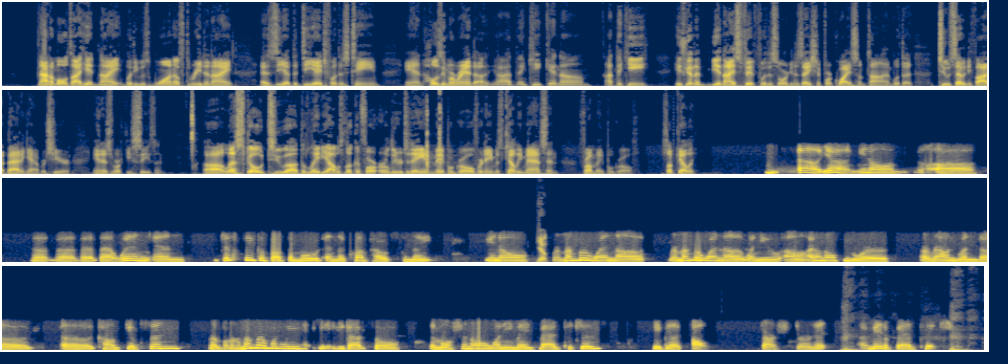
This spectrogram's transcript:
Not a multi hit night, but he was one of three tonight as the uh, the DH for this team, And Jose Miranda, I think he can. Um, I think he he's going to be a nice fit for this organization for quite some time with a 275 batting average here in his rookie season. Uh, let's go to uh, the lady I was looking for earlier today in Maple Grove. Her name is Kelly Madsen from Maple Grove. What's up, Kelly? Uh, yeah, you know, uh, the, the the that win, and just think about the mood in the clubhouse tonight. You know, Yep. remember when uh, remember when uh, when you uh, I don't know if you were around when the uh, Kyle Gibson. Remember when we he, he got so emotional when he made bad pitches? He'd be like, "Oh, gosh darn it, I made a bad pitch."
